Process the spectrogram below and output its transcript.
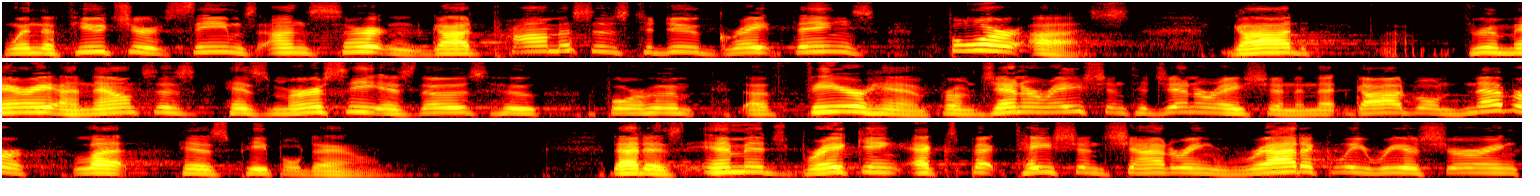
When the future seems uncertain, God promises to do great things for us. God, through Mary, announces his mercy is those who for whom uh, fear him from generation to generation, and that God will never let his people down. That is image breaking, expectation shattering, radically reassuring,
